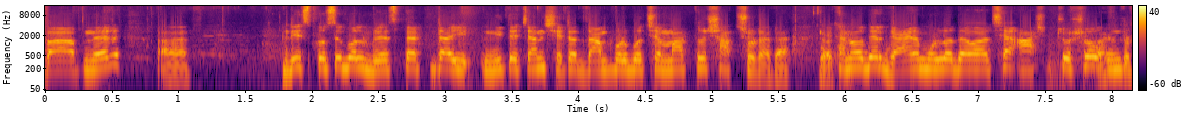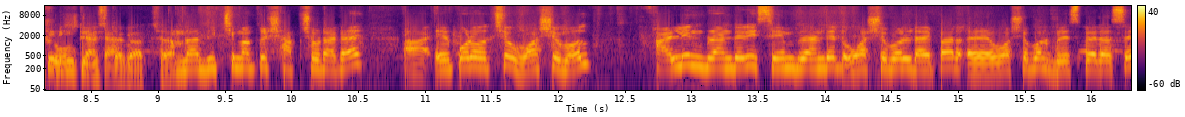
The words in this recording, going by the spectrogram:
বা আপনার ডিসপোসিবল ব্রেস্ট প্যাডটা নিতে চান সেটার দাম পড়বে হচ্ছে মাত্র সাতশো টাকা। এখানে ওদের গায়ের মূল্য দেওয়া আছে আটশোশো উনত্রিশ টাকা। আচ্ছা। আমরা দিচ্ছি মাত্র সাতশো টাকায়। আহ, এরপরে হচ্ছে ওয়াশেবল ফার্লিন ব্র্যান্ডেরই same branded washable diaper washable breast pad আছে।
